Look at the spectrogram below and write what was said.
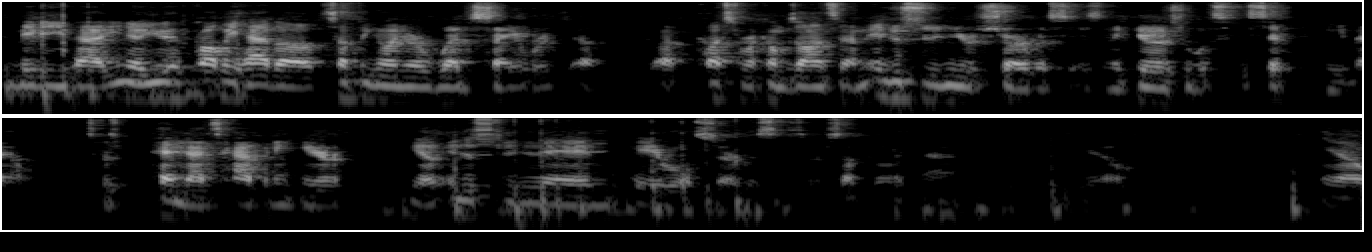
maybe you have you know you probably have a something on your website where a a customer comes on and says, I'm interested in your services, and it goes to a specific email. So pretend that's happening here, you know, interested in payroll services or something like that. You know, you know,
